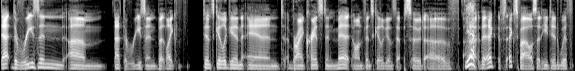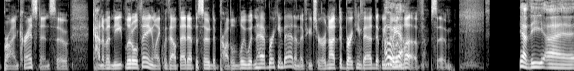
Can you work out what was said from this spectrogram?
That the reason, um, not the reason, but like Vince Gilligan and Bryan Cranston met on Vince Gilligan's episode of uh, the X Files that he did with Bryan Cranston. So kind of a neat little thing. Like without that episode, they probably wouldn't have Breaking Bad in the future, or not the Breaking Bad that we Oh, know yeah. and love. So Yeah, the uh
